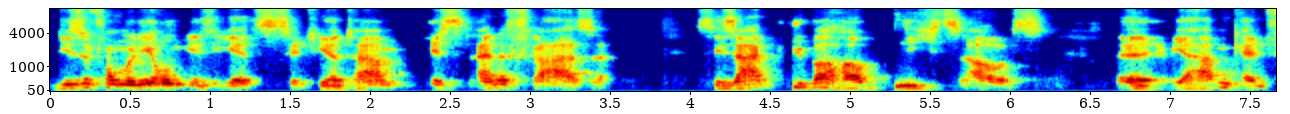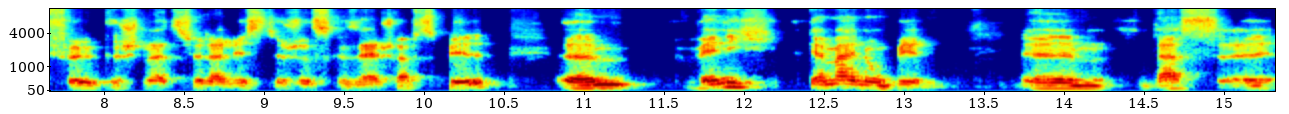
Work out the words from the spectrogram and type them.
diese Formulierung, die Sie jetzt zitiert haben, ist eine Phrase. Sie sagt überhaupt nichts aus. Äh, wir haben kein völkisch-nationalistisches Gesellschaftsbild. Ähm, wenn ich der Meinung bin, dass äh,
